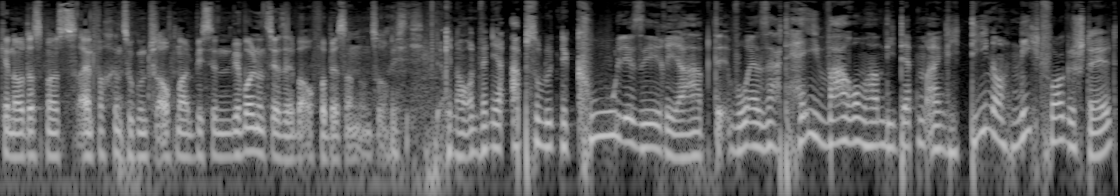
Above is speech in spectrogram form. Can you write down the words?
Genau, dass man es einfach in Zukunft auch mal ein bisschen. Wir wollen uns ja selber auch verbessern und so. Richtig. Genau, und wenn ihr absolut eine coole Serie habt, wo er sagt, hey, warum haben die Deppen eigentlich die noch nicht vorgestellt,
